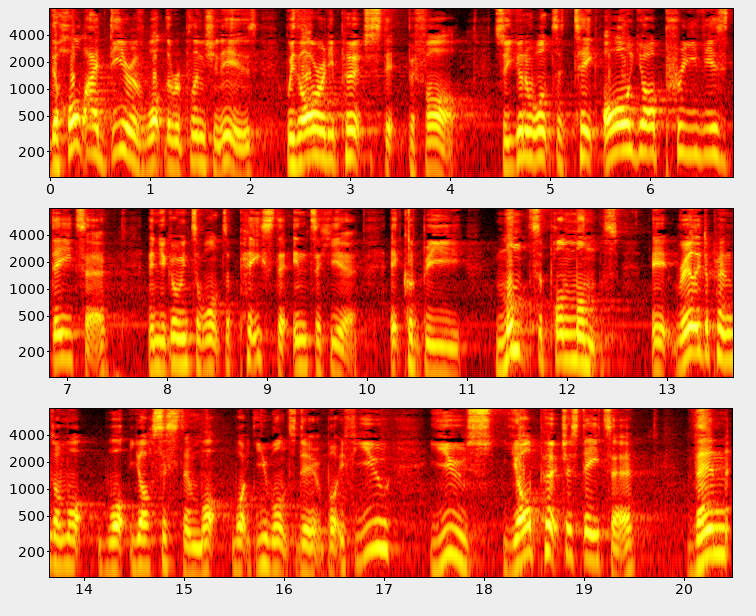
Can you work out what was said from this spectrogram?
the whole idea of what the replenishing is, we've already purchased it before. So you're going to want to take all your previous data and you're going to want to paste it into here. It could be months upon months. It really depends on what, what your system, what, what you want to do. But if you use your purchase data, then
